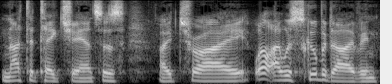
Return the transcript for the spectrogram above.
not to take chances. I try, well, I was scuba diving.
